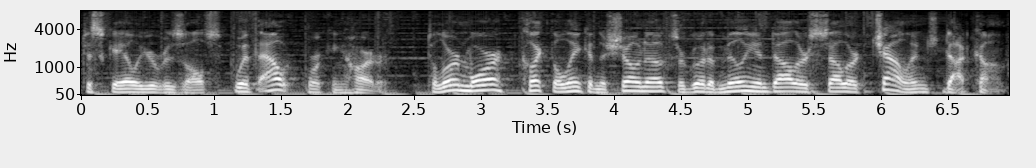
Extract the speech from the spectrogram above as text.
to scale your results without working harder. To learn more, click the link in the show notes or go to milliondollarsellerchallenge.com.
